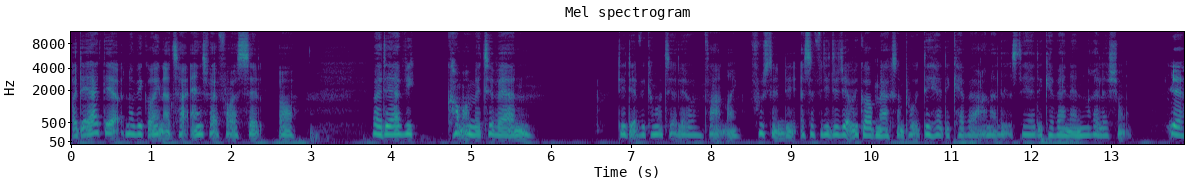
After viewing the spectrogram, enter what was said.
Og det er der, når vi går ind og tager ansvar for os selv, og hvad det er, vi kommer med til verden, det er der, vi kommer til at lave en forandring. Fuldstændig. Altså, fordi det er der, vi går opmærksom på, at det her, det kan være anderledes. Det her, det kan være en anden relation. Ja,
